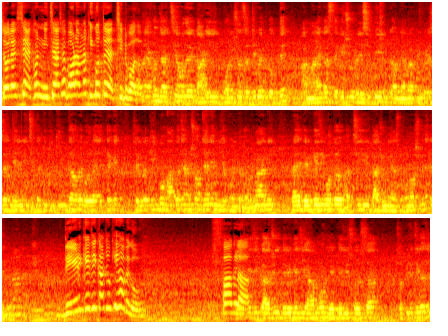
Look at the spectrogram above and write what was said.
চলে এসছি এখন নিচে আছে। বর আমরা কি করতে যাচ্ছি একটু বলো। এখন যাচ্ছি আমাদের গাড়ি পলিউশন সার্টিফিকেট করতে আর মায়ের কাছ থেকে কিছু রেসিপি মানে আমরা প্রিপারেশন জেনে নিচ্ছি তো কী কী কিনতে হবে গোলবাজার থেকে সেগুলো কিনবো মা বলছে আমি সব জানি আমি নিজে করে নিতে পারব। মা আমি প্রায় দেড় কেজি মতো ভাবছি কাজু নিয়ে আসব কোনো অসুবিধা নেই তো? দেড় কেজি। কাজু কি হবে গো? পাগলা। কেজি কাজু দেড় কেজি আমল দেড় কেজি সরষা সব কিছু ঠিক আছে?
